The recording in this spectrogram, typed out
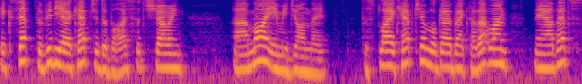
except the video capture device that's showing uh, my image on there. Display capture, we'll go back to that one. Now that's,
